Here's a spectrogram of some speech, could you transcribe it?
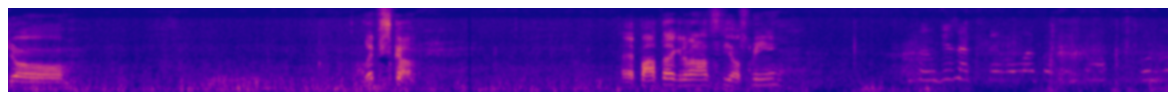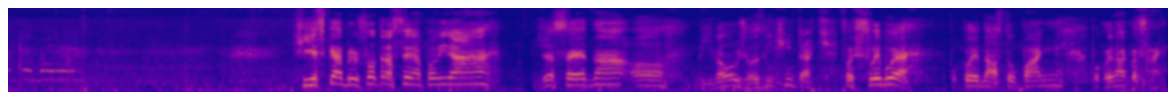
do Lipska. Je pátek 12.8. Jsem ti řekl, ty vole, protože on do tebe je... Šířka bruslo trasy napovídá, že se jedná o bývalou železniční trať, což slibuje poklidná stoupání, poklidná klesání.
